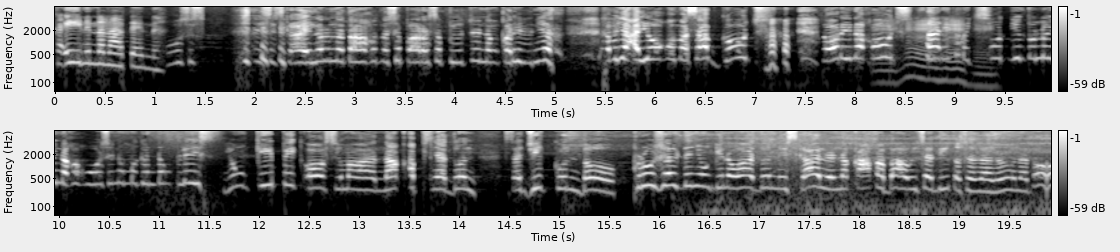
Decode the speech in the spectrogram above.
kainin na natin. Oh, si, si Skylar natakot na siya para sa future ng karir niya. Sabi niya, ayoko masab, coach. Sorry na, coach. Sorry, coach. But yun tuloy, nakakuha siya ng magandang place. Yung key pick-offs, yung mga knock-ups niya dun sa Jeet Kundo. Crucial din yung ginawa dun ni Skylar. Nakakabawi siya dito sa laro na to.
